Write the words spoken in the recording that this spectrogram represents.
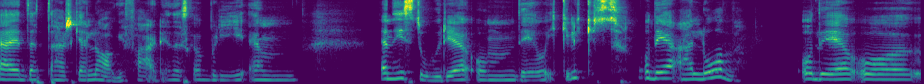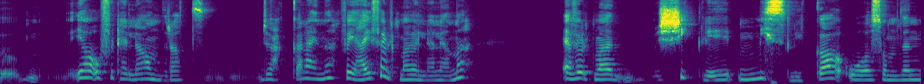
jeg dette her skal jeg lage ferdig. Det skal bli en, en historie om det å ikke lykkes. Og det er lov. Og det å, ja, å fortelle andre at du er ikke aleine. For jeg følte meg veldig alene. Jeg følte meg skikkelig mislykka og som den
